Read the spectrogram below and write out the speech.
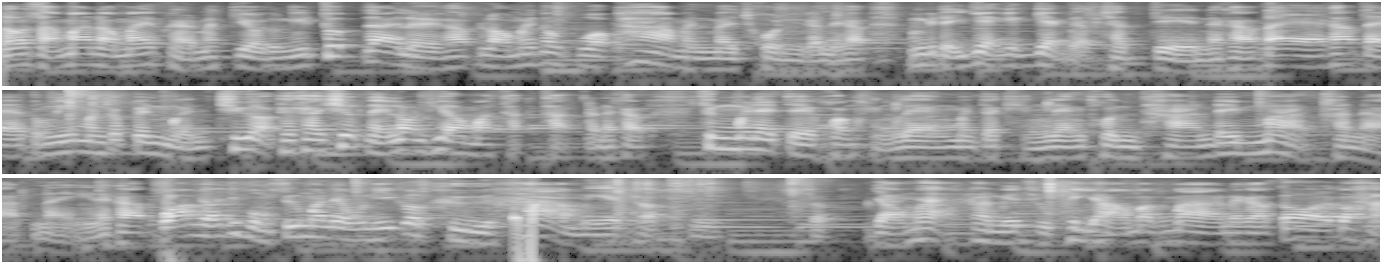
เราสามารถเอาไม้แขวนมาเกี่ยวตรงนี้ฟึบได้เลยครับ เราไม่ต้องกลัวผ้ามันมาชนกันเลยครับ มันก็จะแยกแยกแยกแบบชัดเจนนะครับ แต่ครับ แต่ตรงนี้มันก็เป็นเหมือนเชือก คล้ายๆเชือกไนล่อนที่เอามาถักๆกันนะครับ ซึ่งไม่แน่ใจความแข็งแรง มันจะแข็งแรงทนทานได้มากขนาดไหนนะครับ ความยาวที่ผมซื้อมาในวันนี้ก็คือ 5 เมตรครับนี่แบบ ยาวมาก5เมตรถือว่ายาวมากๆนะครับก็แล้วก็หา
